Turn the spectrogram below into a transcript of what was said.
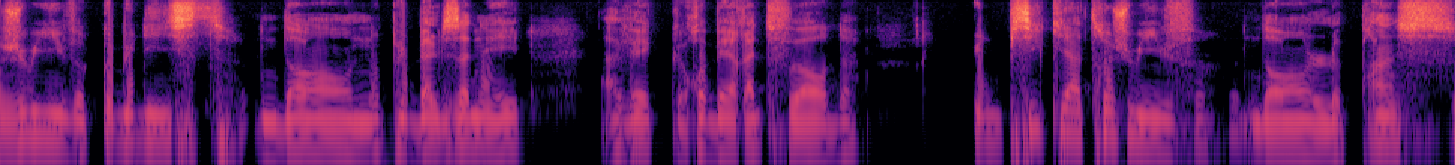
juive communiste dans Nos plus belles années avec Robert Redford, une psychiatre juive dans Le prince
